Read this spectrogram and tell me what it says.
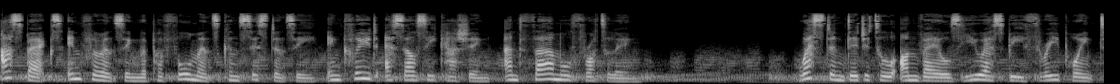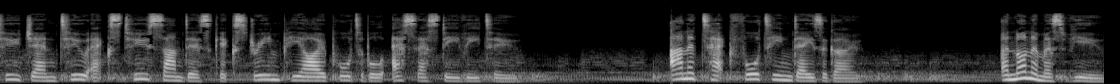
Aspects influencing the performance consistency include SLC caching and thermal throttling. Western Digital unveils USB 3.2 Gen 2x2 SanDisk Extreme PI Portable SSD V2. AnandTech 14 days ago. Anonymous view.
